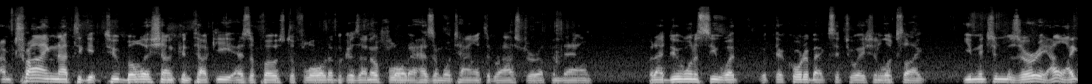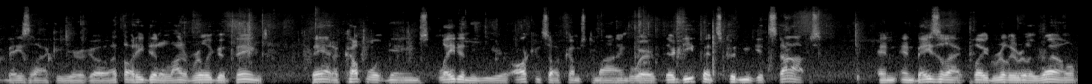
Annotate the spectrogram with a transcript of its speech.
I'm trying not to get too bullish on Kentucky as opposed to Florida because I know Florida has a more talented roster up and down. But I do want to see what, what their quarterback situation looks like. You mentioned Missouri. I liked Bazelak a year ago. I thought he did a lot of really good things. They had a couple of games late in the year. Arkansas comes to mind where their defense couldn't get stops, and and Bazelak played really really well,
